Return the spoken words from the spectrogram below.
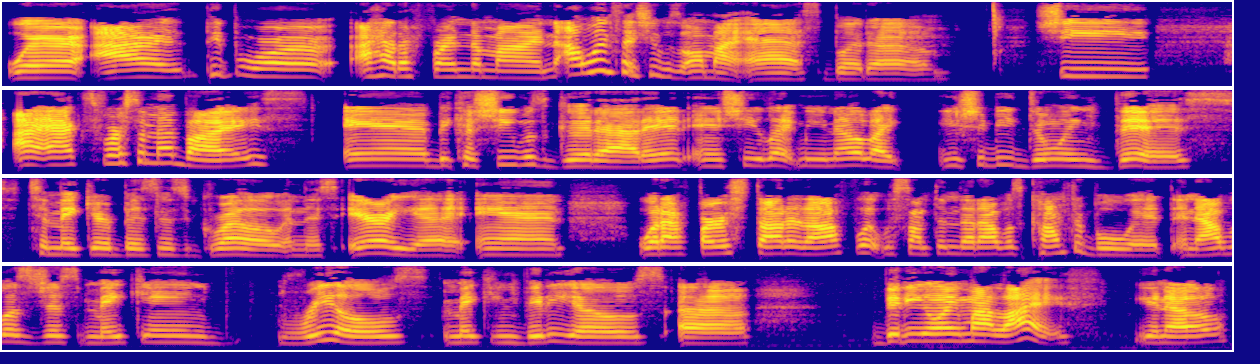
Where I people were I had a friend of mine. I wouldn't say she was on my ass, but um she I asked for some advice and because she was good at it and she let me know like you should be doing this to make your business grow in this area and what I first started off with was something that I was comfortable with and I was just making reels, making videos, uh videoing my life, you know?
